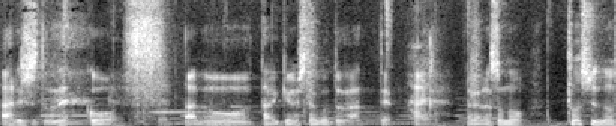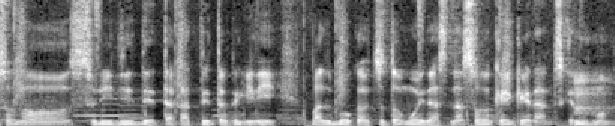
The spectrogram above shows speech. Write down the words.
ある種のねこうあの体験をしたことがあって、だからその都市のその 3D データ化っていった時にまず僕はちょっと思い出すのはその経験なんですけども、うん、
